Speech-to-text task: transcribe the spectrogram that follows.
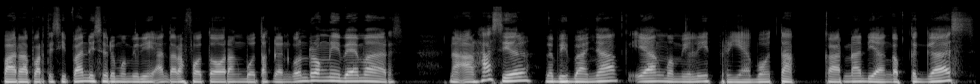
Para partisipan disuruh memilih antara foto orang botak dan gondrong nih BMers. Nah alhasil lebih banyak yang memilih pria botak karena dianggap tegas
